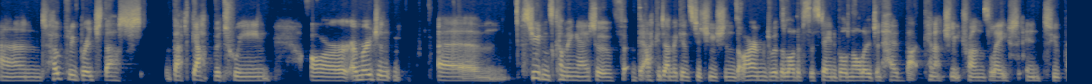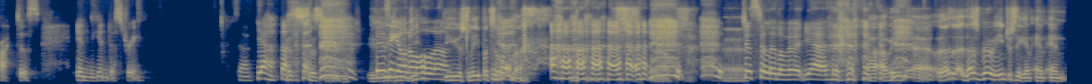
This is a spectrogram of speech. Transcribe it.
and hopefully bridge that, that gap between are emergent um, students coming out of the academic institutions armed with a lot of sustainable knowledge and how that can actually translate into practice in the industry. So yeah, that's, that's, that's busy you, on all. Uh, do you sleep at all? uh, Just a little bit, yeah. uh, I mean, uh, that's very interesting, and and, and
